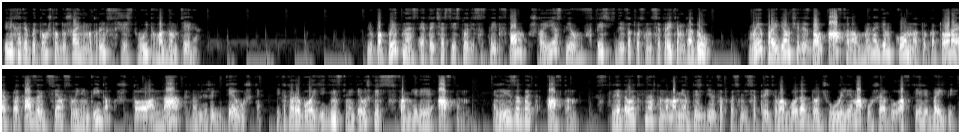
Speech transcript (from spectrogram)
Или хотя бы то, что душа аниматроника существует в одном теле. Любопытность этой части истории состоит в том, что если в 1983 году мы пройдем через дом Афтонов, мы найдем комнату, которая показывает всем своим видом, что она принадлежит девушке, и которая была единственной девушкой с фамилией Афтон, Элизабет Афтон. Следовательно, что на момент 1983 года дочь Уильяма уже была в теле Бэйби.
